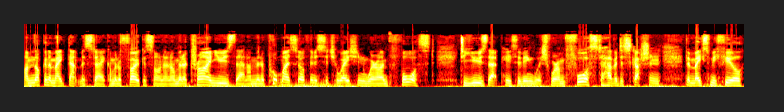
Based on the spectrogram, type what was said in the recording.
I'm not going to make that mistake. I'm going to focus on it. I'm going to try and use that. I'm going to put myself in a situation where I'm forced to use that piece of English, where I'm forced to have a discussion that makes me feel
